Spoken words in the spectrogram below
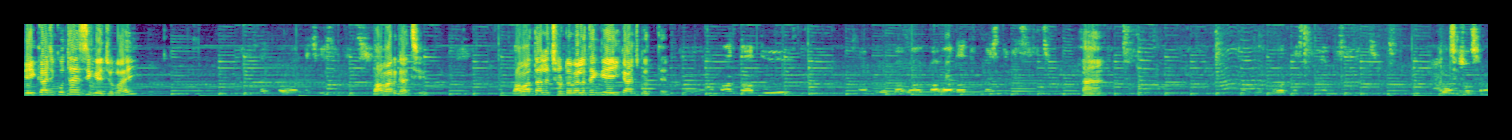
এই কাজ কোথায় শিখেছো ভাই? বাবার কাছে। বাবা তাহলে ছোটবেলা থেকে এই কাজ করতেন? আমার দাদু বাবা বাবা দাদুর কাছ থেকে শিখেছি। হ্যাঁ। বাবার কাছ থেকে আমি শিখেছি। আচ্ছা, শিখেছি।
